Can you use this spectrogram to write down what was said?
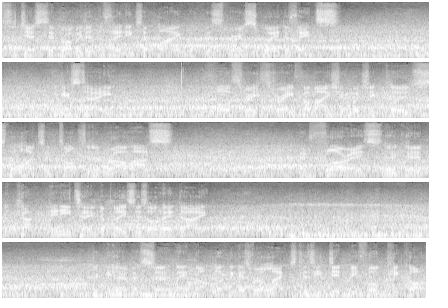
have suggested, Robbie, that the Phoenix are playing with this very square defence against a 4-3-3 formation, which includes the likes of Thompson and Rojas and Flores, who could cut any team to pieces on their day. Ricky Herbert certainly not looking as relaxed as he did before kickoff.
